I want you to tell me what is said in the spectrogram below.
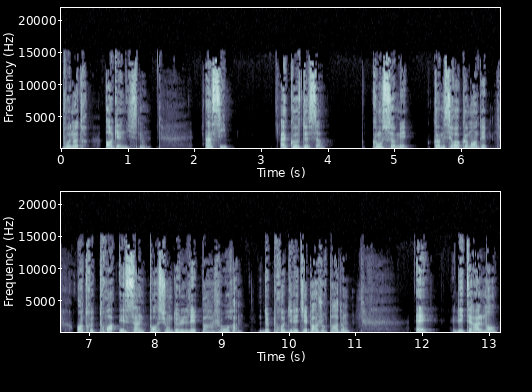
pour notre organisme. Ainsi, à cause de ça, consommer, comme c'est recommandé, entre 3 et 5 portions de lait par jour, de produits laitiers par jour, pardon, est littéralement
